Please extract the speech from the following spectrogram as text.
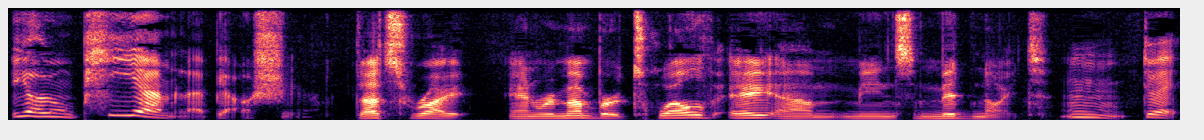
要用 p.m. 来表示。 That's right. And remember, 12 a.m. means midnight. 嗯，对，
